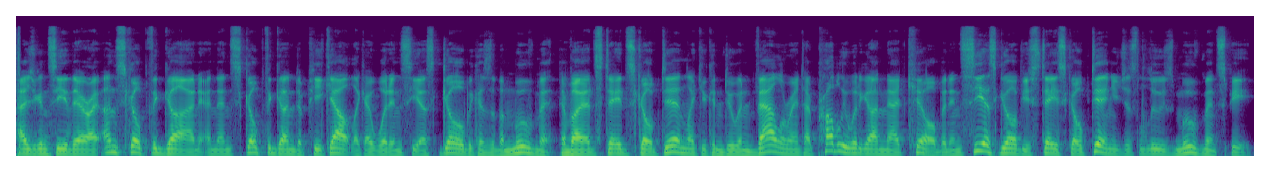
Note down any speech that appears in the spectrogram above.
As you can see there, I unscoped the gun and then scoped the gun to peek out like I would in CSGO because of the movement. If I had stayed scoped in like you can do in Valorant, I probably would have gotten that kill, but in CSGO if you stay scoped in, you just lose movement speed.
